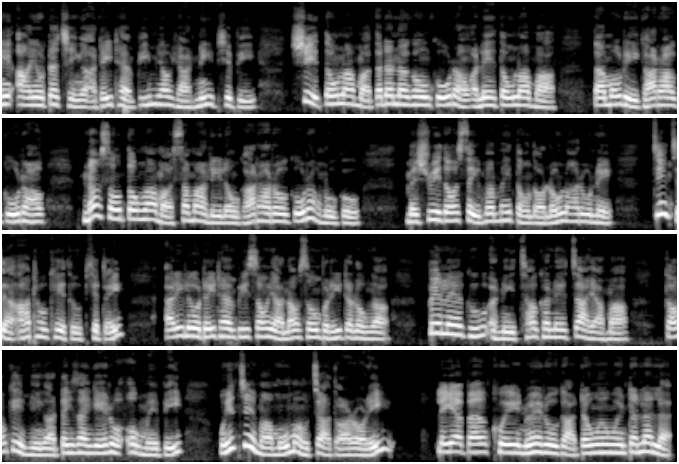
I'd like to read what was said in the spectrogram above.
နေ့အာယုံတက်ချိန်ကအတိတ်ထံပြီးမြောက်ရာနေ့ဖြစ်ပြီးရှေ့3လမှာတရဏဂုံ9000အလဲ3လမှာတမုတ်တွေဂါထာ9000နောက်ဆုံး3လမှာဆမလီလုံးဂါထာတော်9000တို့ကိုမရွှေသောစိတ်မမိတ်တုံသောလုံလာတို့နဲ့ကြင့်ကြံအားထုတ်ခဲ့သူဖြစ်တယ်။အဲဒီလိုဒိဋ္ဌံပြီးဆုံးရနောက်ဆုံးပရိတလုံးကပင်လယ်ကူအနီ6ခနဲ့ကြာရမှာကောင်းကင်မြင်ကတိမ်ဆိုင်ကဲတို့အုပ်မဲပြီး ဝင်းကျင်မှာမိုးမောင်ကျသွားတော့တယ်။လျက်ပန်းခွေနွဲတို့ကတဝင်းဝင်းတလက်လက်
